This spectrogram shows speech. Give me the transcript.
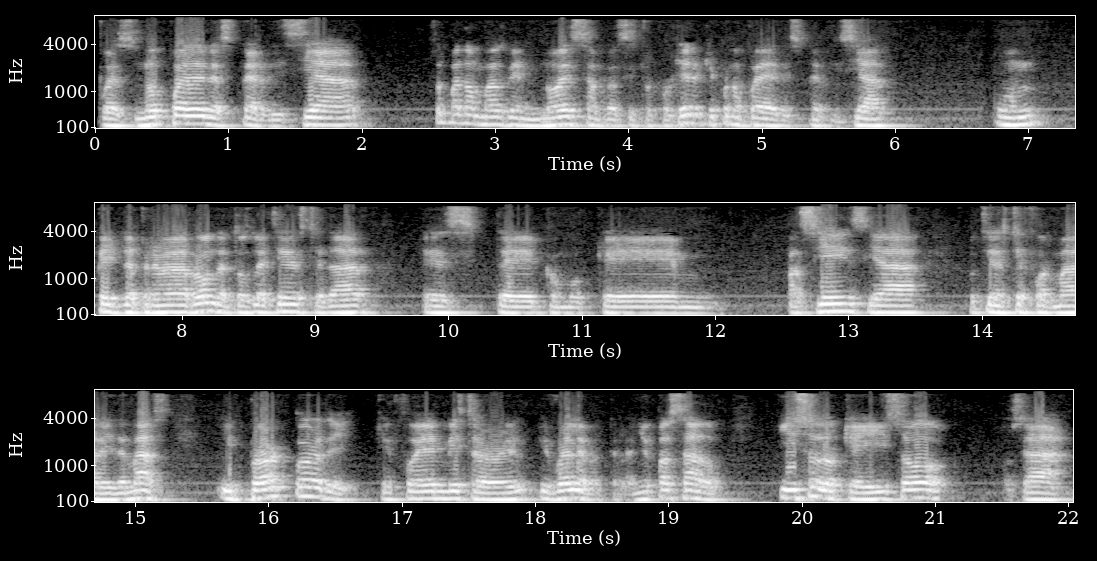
pues no puede desperdiciar, bueno, más bien no es San Francisco, cualquier equipo no puede desperdiciar un pick de primera ronda, entonces le tienes que dar, este, como que paciencia, lo tienes que formar y demás. Y Brock Purdy, que fue Mr. Irrelevant el año pasado, hizo lo que hizo, o sea,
